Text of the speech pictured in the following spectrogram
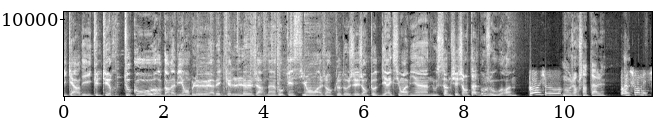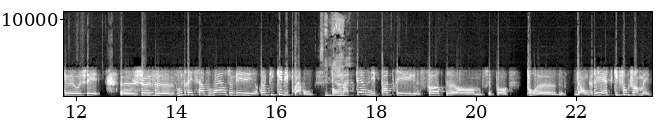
Picardie. Culture tout court dans la vie en bleu avec le jardin. Vos questions à Jean-Claude Auger. Jean-Claude, direction Amiens. Nous sommes chez Chantal. Bonjour. Bonjour. Bonjour Chantal. Bonjour Monsieur Auger. Euh, je veux- voudrais savoir, je vais repiquer des poireaux. Bon, ma terre n'est pas très forte en, je sais pas, pour euh, d'engrais. Est-ce qu'il faut que j'en mette?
